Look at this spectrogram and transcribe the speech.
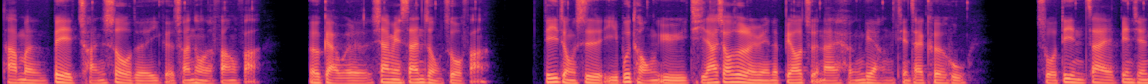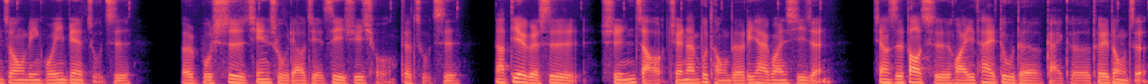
他们被传授的一个传统的方法，而改为了下面三种做法。第一种是以不同于其他销售人员的标准来衡量潜在客户，锁定在变迁中灵活应变的组织，而不是清楚了解自己需求的组织。那第二个是寻找全然不同的利害关系人，像是抱持怀疑态度的改革推动者，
